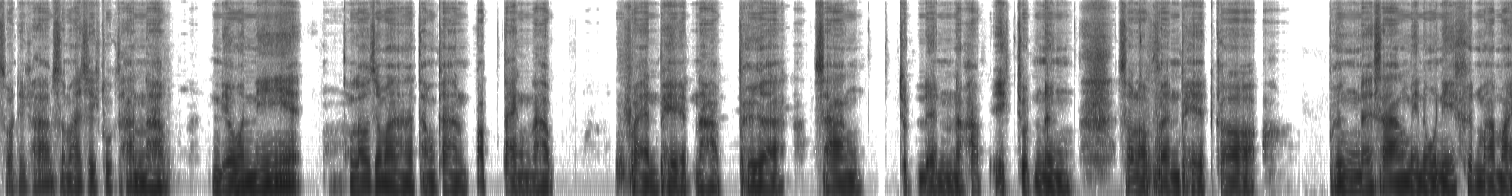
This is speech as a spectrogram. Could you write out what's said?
สวัสดีครับสมาชิกทุกท่านนะครับ เดี๋ยววันนี้เราจะมาทำการปรับแต่งนะครับ แฟนเพจนะครับ เพื่อสร้างจุดเด่นนะครับ อีกจุดหนึ่งสำหรับแฟนเพจก็เพิ่งได้สร้างเมนูนี้ขึ้นมาใหม่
